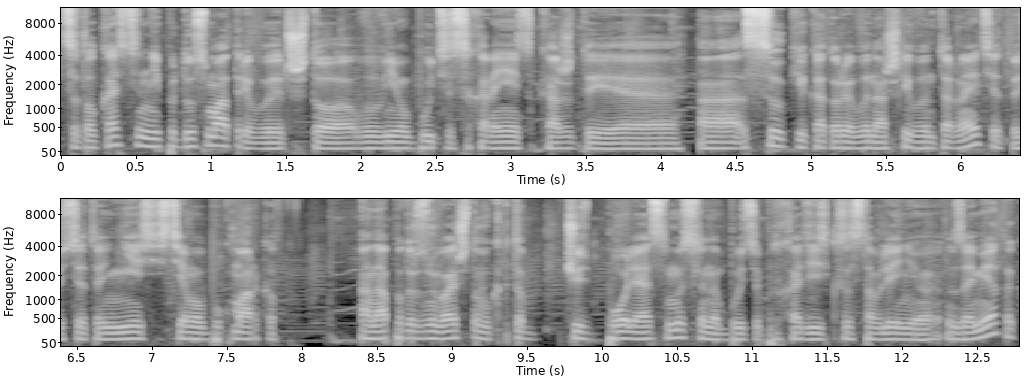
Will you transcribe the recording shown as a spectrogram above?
Zettelcasting не предусматривает, что вы в него будете сохранять каждые э, ссылки, которые вы нашли в интернете, то есть это не система букмарков. Она подразумевает, что вы как-то чуть более осмысленно будете подходить к составлению заметок,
